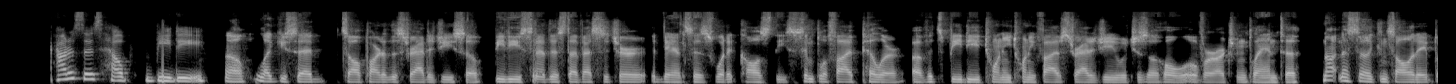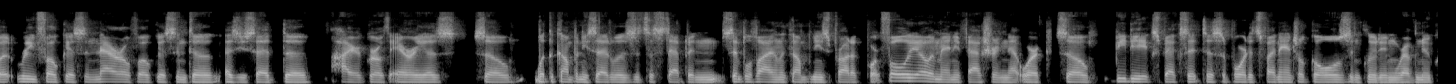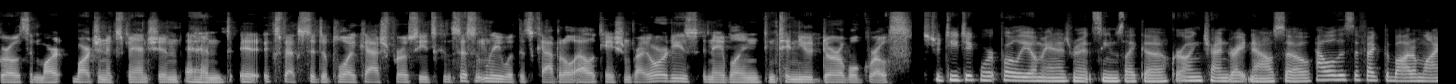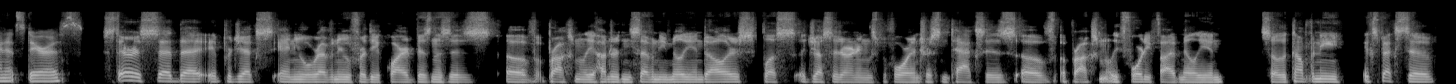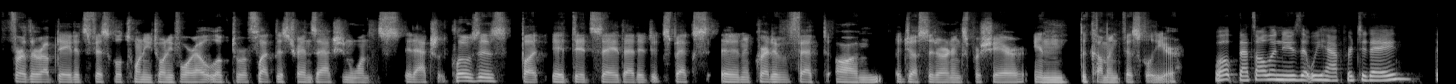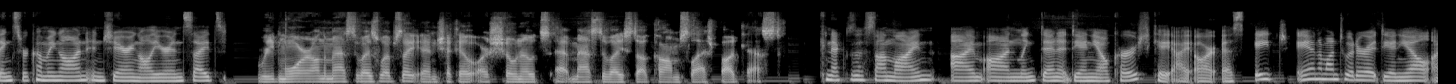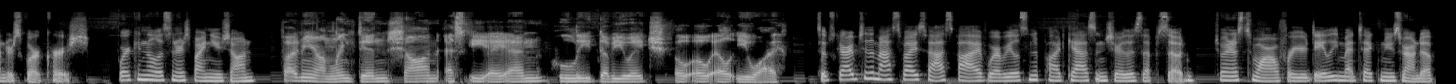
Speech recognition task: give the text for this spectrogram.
How does this help BD? Well, like you said, it's all part of the strategy. So BD said this divestiture advances what it calls the simplify pillar of its BD 2025 strategy, which is a whole overarching plan to not necessarily consolidate, but refocus and narrow focus into, as you said, the higher growth areas so, what the company said was it's a step in simplifying the company's product portfolio and manufacturing network. So, BD expects it to support its financial goals, including revenue growth and mar- margin expansion, and it expects to deploy cash proceeds consistently with its capital allocation priorities, enabling continued durable growth. Strategic portfolio management seems like a growing trend right now. So, how will this affect the bottom line at Steris? Steris said that it projects annual revenue for the acquired businesses of approximately $170 million, plus adjusted earnings before interest and taxes of approximately $45 million. So the company expects to further update its fiscal 2024 outlook to reflect this transaction once it actually closes, but it did say that it expects an accretive effect on adjusted earnings per share in the coming fiscal year. Well, that's all the news that we have for today. Thanks for coming on and sharing all your insights. Read more on the Mass Device website and check out our show notes at massdevice.com slash podcast. Connect with us online. I'm on LinkedIn at Danielle Kirsh, K I R S H, and I'm on Twitter at Danielle underscore Kirsh. Where can the listeners find you, Sean? Find me on LinkedIn, Sean, S E A N, Whooley, W H O O L E Y. Subscribe to the Mass Device Fast Five wherever you listen to podcasts and share this episode. Join us tomorrow for your daily MedTech news roundup.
